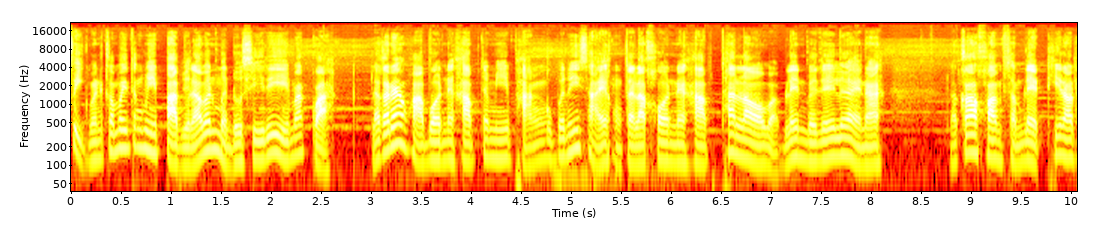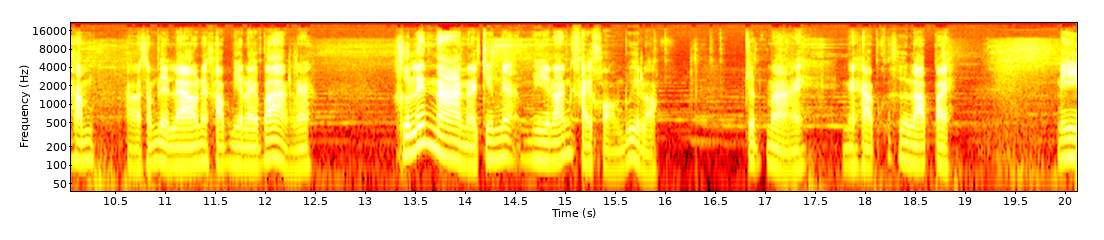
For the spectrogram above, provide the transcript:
ฟิกมันก็ไม่ต้องมีปรับอยู่แล้วมันเหมือนดูซีรีส์มากกว่า แล้วก็ด้านขวาบนนะครับ จะมีผังอุปนิสัยของแต่ละคนนะครับ ถ้าเราแบบเล่นไปเรื่อยๆนะ แล้วก็ความสำเร็จที่เราทำอ่าสำเร็จแล้วนะครับ มีอะไรบ้างนะ คือเล่นนานนะเกมเนี้ยมีร้านขายของด้วยหรอ จดหมายนะครับ ก็คือรับไป นี่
